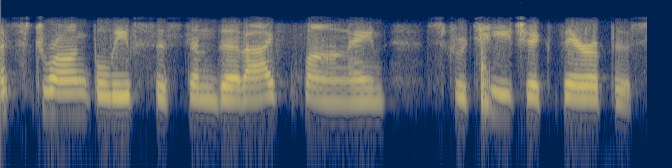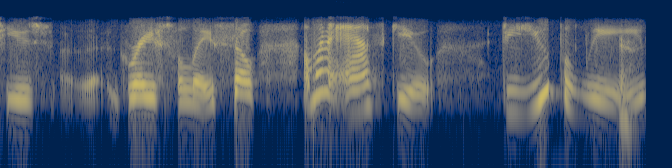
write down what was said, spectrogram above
a strong belief system that I find strategic therapists use uh, gracefully. So i want to ask you do you believe,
